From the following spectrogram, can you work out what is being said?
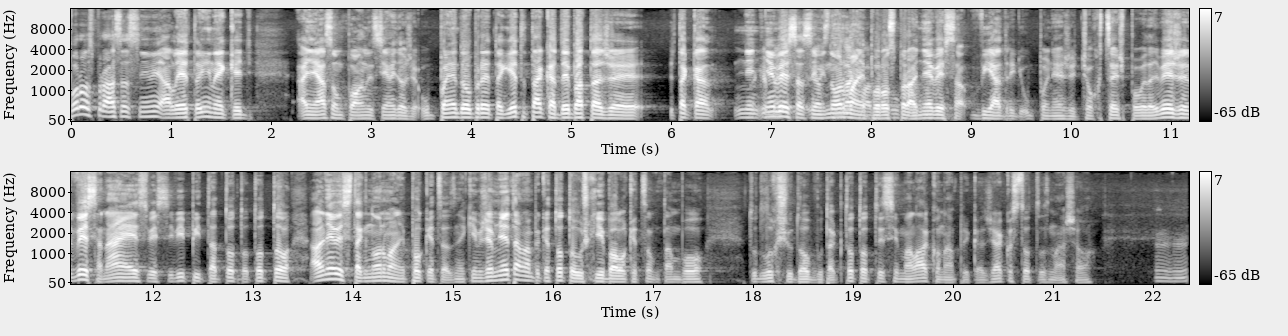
porozprával sa s nimi, ale je to iné, keď ani ja som po anglicky nevedel, že úplne dobre, tak je to taká debata, že taká, ne, nevie sa s nimi normálne porozprávať, nevie sa vyjadriť úplne, že čo chceš povedať. Vie, že vie sa nájsť, vie si vypýtať toto, toto, ale nevie si tak normálne pokecať s niekým. Že mne tam napríklad toto už chýbalo, keď som tam bol tú dlhšiu dobu. Tak toto ty si mal ako napríklad, že ako si toto znášal? Mm-hmm.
